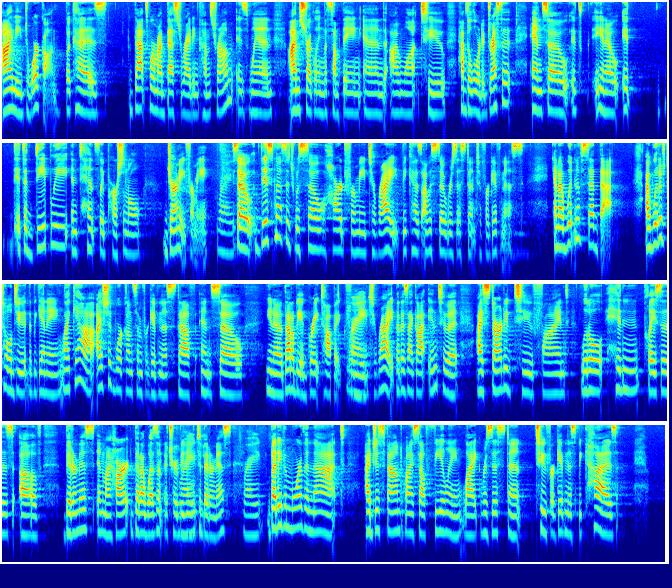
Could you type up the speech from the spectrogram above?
I need to work on because that's where my best writing comes from is when I'm struggling with something and I want to have the Lord address it. And so it's, you know, it it's a deeply, intensely personal journey for me. Right. So this message was so hard for me to write because I was so resistant to forgiveness. And I wouldn't have said that. I would have told you at the beginning, like, yeah, I should work on some forgiveness stuff. And so, you know, that'll be a great topic for me to write. But as I got into it, I started to find little hidden places of bitterness in my heart that I wasn't attributing Right. to bitterness. Right. But even more than that, I just found myself feeling like resistant to forgiveness because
